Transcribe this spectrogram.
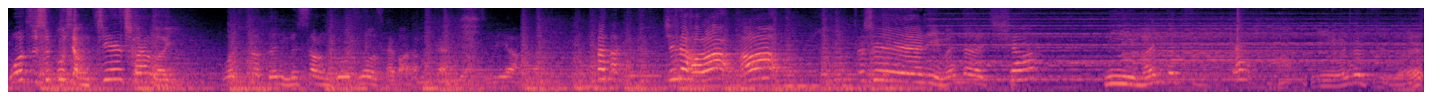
我只是不想揭穿而已。我只要等你们上钩之后才把他们干掉，怎么样？现在好了啊！这是你们的枪，你们的子弹，你们的指纹，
